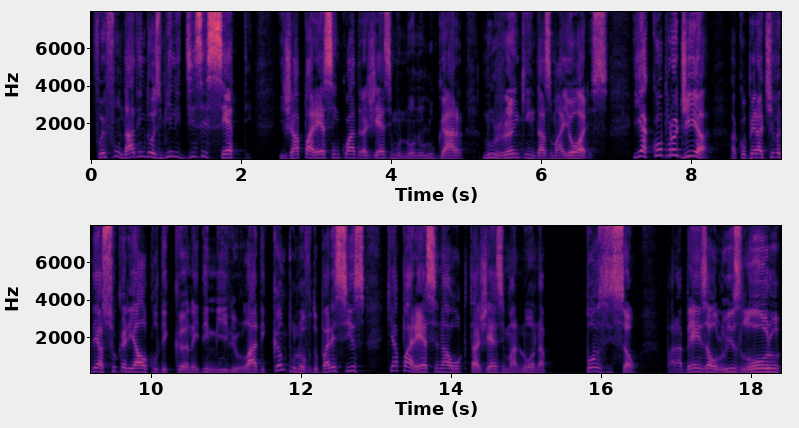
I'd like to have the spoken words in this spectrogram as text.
Foi fundada em 2017 e já aparece em 49º lugar no ranking das maiores. E a Coprodia, a cooperativa de açúcar e álcool de cana e de milho lá de Campo Novo do Parecis, que aparece na 89ª posição. Parabéns ao Luiz Louro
